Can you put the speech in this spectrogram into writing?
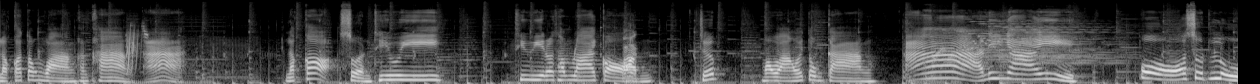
เราก็ต้องวางข้างๆ อ่า แล้วก็ส่วนทีวีทีวีเราทำลายก่อนจึ๊บมาวางไว้ตรงกลาง อ่า นี่ไง โอ้สุดหรู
